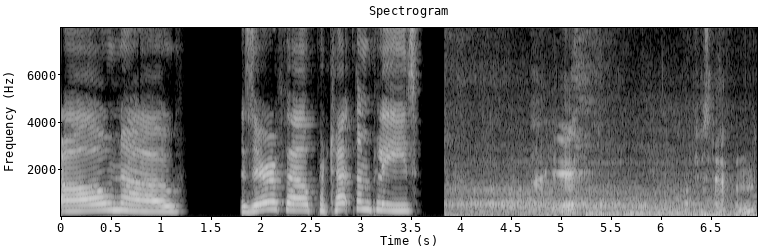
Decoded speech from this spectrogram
Oh no. Aziraphale, protect them, please. Maggie? What just happened?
